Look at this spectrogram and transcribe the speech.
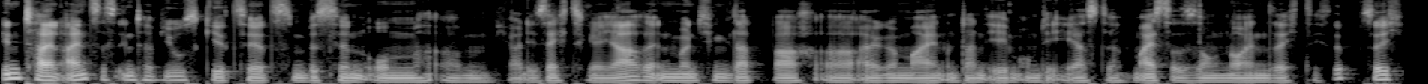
In Teil 1 des Interviews geht es jetzt ein bisschen um ähm, ja, die 60er Jahre in Mönchengladbach äh, allgemein und dann eben um die erste Meistersaison 69-70.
